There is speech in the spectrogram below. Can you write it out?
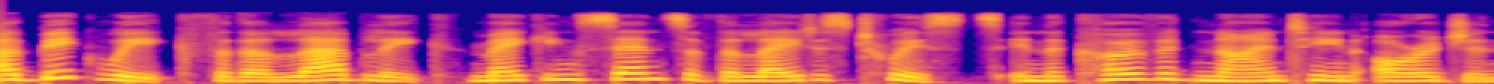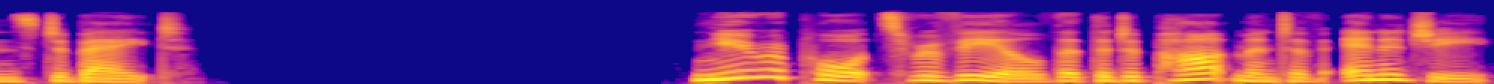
A big week for the lab leak making sense of the latest twists in the COVID 19 origins debate. New reports reveal that the Department of Energy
